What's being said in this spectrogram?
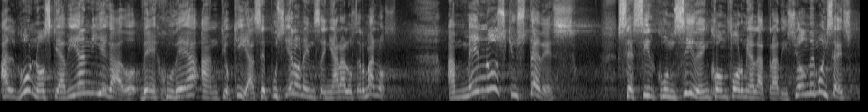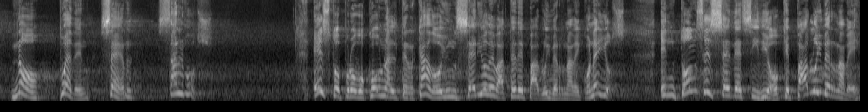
algunos que habían llegado de Judea a Antioquía se pusieron a enseñar a los hermanos, a menos que ustedes se circunciden conforme a la tradición de Moisés, no pueden ser salvos. Esto provocó un altercado y un serio debate de Pablo y Bernabé con ellos. Entonces se decidió que Pablo y Bernabé,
